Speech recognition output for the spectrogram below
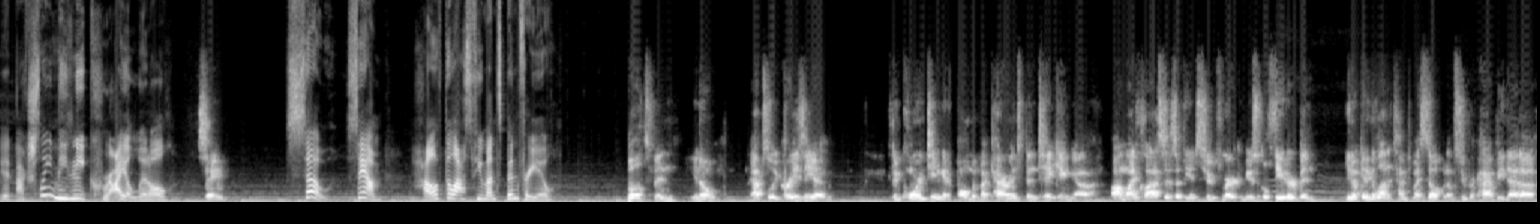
It actually made me cry a little. Same. So, Sam, how have the last few months been for you? Well, it's been, you know, absolutely crazy. I've been quarantining at home with my parents, been taking uh, online classes at the Institute for American Musical Theater, been, you know, getting a lot of time to myself, but I'm super happy that uh,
